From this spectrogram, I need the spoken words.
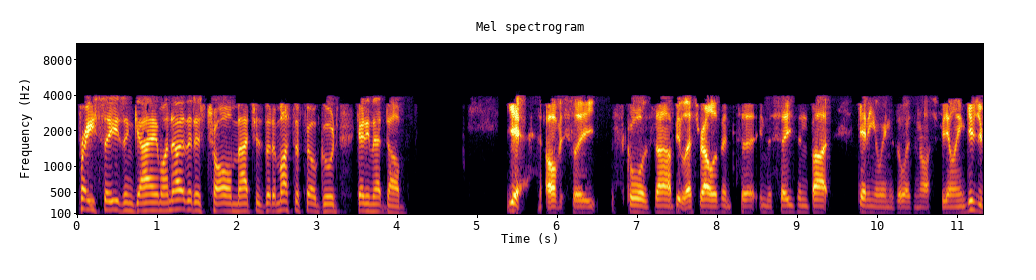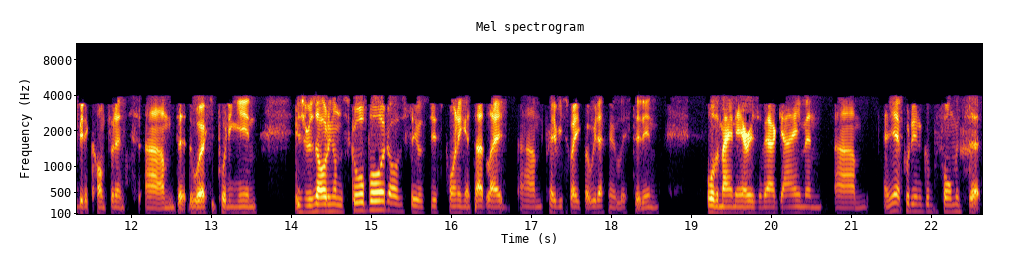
pre-season game. I know that it's trial matches, but it must have felt good getting that dub. Yeah, obviously score's uh, a bit less relevant to, in the season, but getting a win is always a nice feeling. It gives you a bit of confidence um, that the work you're putting in is resulting on the scoreboard. Obviously, it was disappointing against Adelaide um, previous week, but we definitely lifted in all the main areas of our game and um, and yeah, put in a good performance at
